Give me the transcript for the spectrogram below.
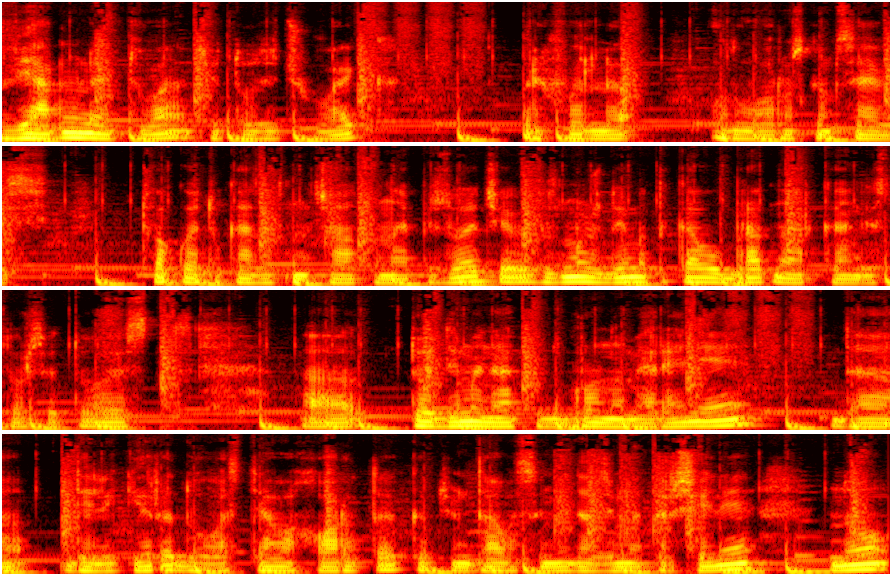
вярно ли е това, че този човек прехвърля отговорност към себе си това, което казах в началото на епизода, че е възможно да има такава обратна арка дисторсия, т.е. той да има някакво добро намерение да делегира, да властява хората, като им дава сами да взимат решение, но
